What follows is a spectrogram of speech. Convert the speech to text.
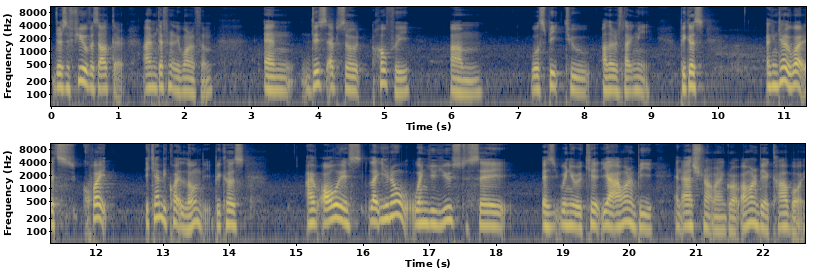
There's a few of us out there. I'm definitely one of them. And this episode, hopefully, um, will speak to others like me. Because I can tell you what, it's quite, it can be quite lonely because I've always like you know when you used to say as when you were a kid, yeah, I want to be an astronaut when I grow up. I want to be a cowboy.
